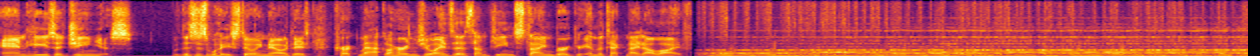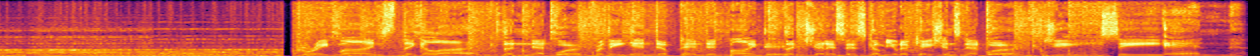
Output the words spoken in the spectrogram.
and he's a genius. This is what he's doing nowadays. Kirk McElhearn joins us. I'm Gene Steinberg. You're in the Tech Night Owl Live. Minds think alike. The network for the independent minded. The Genesis Communications Network. GCN.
